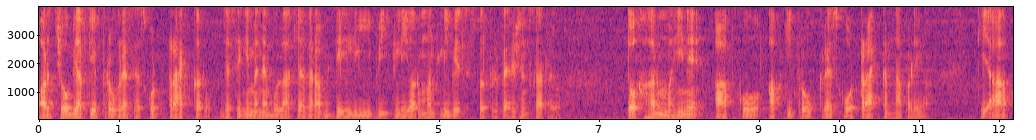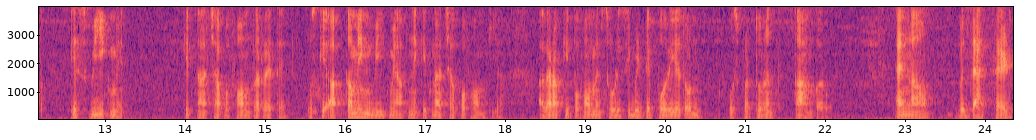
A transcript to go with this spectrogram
और जो भी आपकी प्रोग्रेस है, उसको ट्रैक करो। जैसे कि मैंने बोला कि अगर आप डेली वीकली और मंथली बेसिस पर प्रिपरेशंस कर रहे हो तो हर महीने आपको आपकी प्रोग्रेस को ट्रैक करना पड़ेगा कि आप इस वीक में कितना अच्छा परफॉर्म कर रहे थे, उसके अपकमिंग वीक में आपने कितना अच्छा परफॉर्म किया। अगर आपकी परफॉर्मेंस थोड़ी सी बिटिप हो रही है तो उस पर तुरंत काम करो। And now with that said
